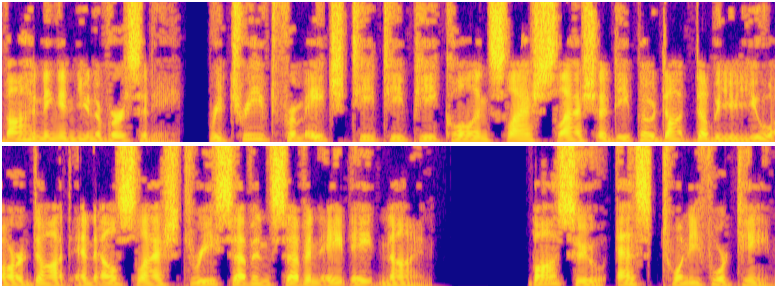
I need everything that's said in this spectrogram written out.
Wageningen University. Retrieved from http adipo.wur.nl 377889. Basu, S. 2014.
